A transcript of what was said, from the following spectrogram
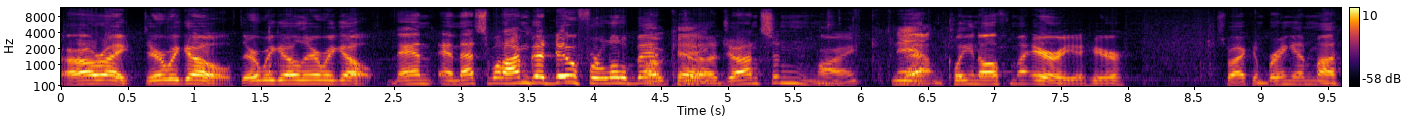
All right, there we go. There we go. There we go. And and that's what I'm going to do for a little bit, Okay. uh, Johnson. All right. Now, and clean off my area here, so I can bring in my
